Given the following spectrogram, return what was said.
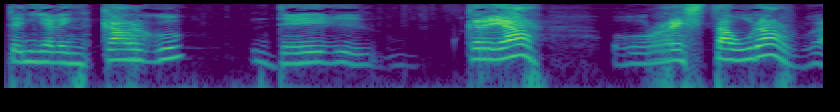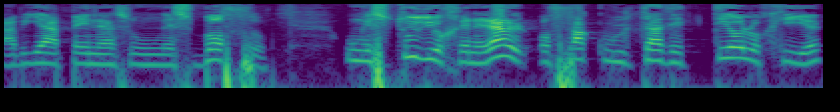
tenía el encargo de crear o restaurar, había apenas un esbozo, un estudio general o facultad de teología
